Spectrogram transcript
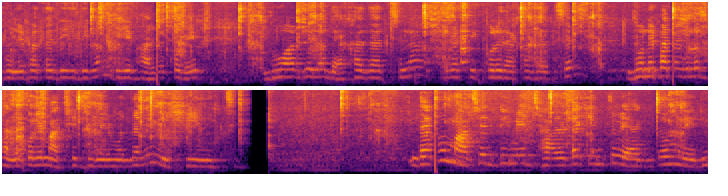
ধনে পাতা দিয়ে দিলাম, দিয়ে ভালো করে ধোয়ার জন্য দেখা যাচ্ছে না, এবার ঠিক করে দেখা যাচ্ছে। ধনে পাতাগুলো ভালো করে মাছের ডিমের মধ্যে আমি মিশিয়ে নিচ্ছি। দেখো মাছের ডিমের ঝালটা কিন্তু একদম রেডি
